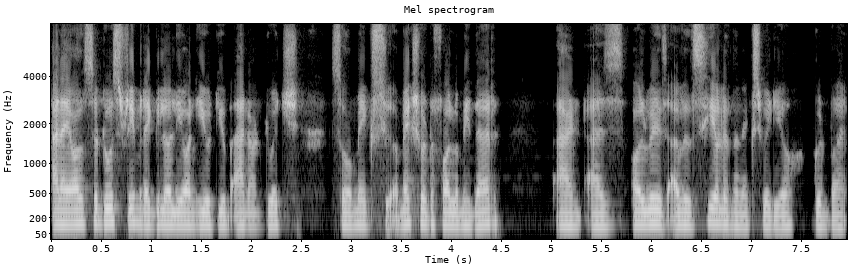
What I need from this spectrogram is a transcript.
and i also do stream regularly on youtube and on twitch. So make sure make sure to follow me there. And as always i will see you all in the next video. Goodbye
